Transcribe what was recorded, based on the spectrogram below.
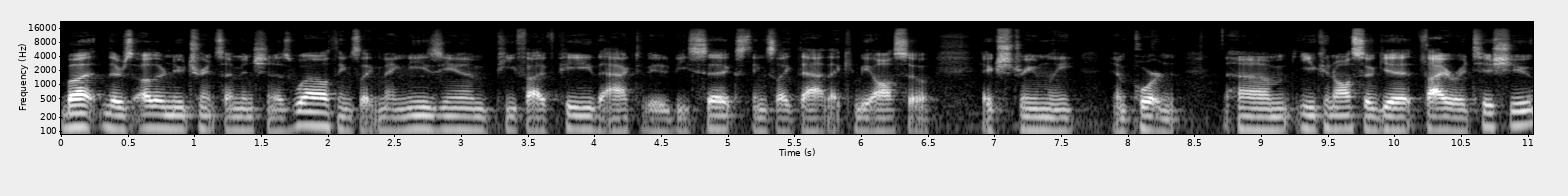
but there's other nutrients I mentioned as well, things like magnesium, P5P, the activated B6, things like that, that can be also extremely important. Um, you can also get thyroid tissue.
